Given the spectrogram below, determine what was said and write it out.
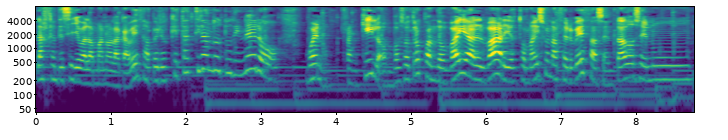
La gente se lleva la mano a la cabeza, pero es que estás tirando tu dinero. Bueno, tranquilos, vosotros cuando vais al bar y os tomáis una cerveza sentados en un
